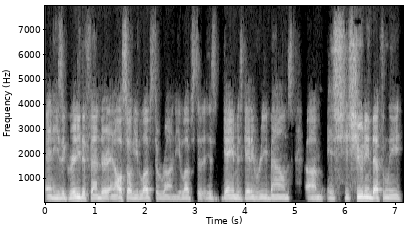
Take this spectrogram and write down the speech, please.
and he's a gritty defender. And also, he loves to run. He loves to. His game is getting rebounds. Um, his, his shooting definitely,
